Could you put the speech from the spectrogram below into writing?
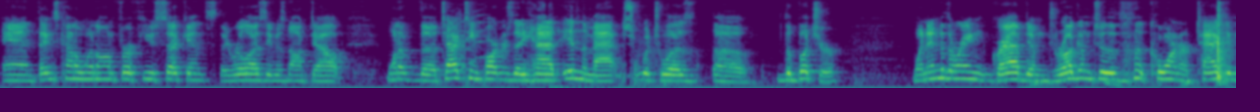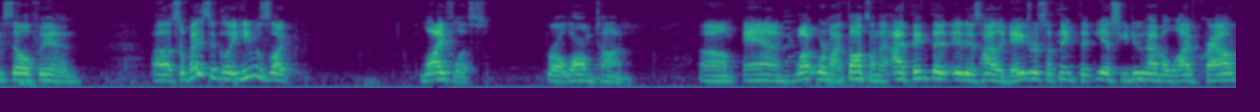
and things kind of went on for a few seconds. They realized he was knocked out. One of the tag team partners that he had in the match, which was uh, the Butcher, went into the ring, grabbed him, drug him to the corner, tagged himself in. Uh, so basically, he was like lifeless for a long time. Um, and what were my thoughts on that? I think that it is highly dangerous. I think that yes, you do have a live crowd,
